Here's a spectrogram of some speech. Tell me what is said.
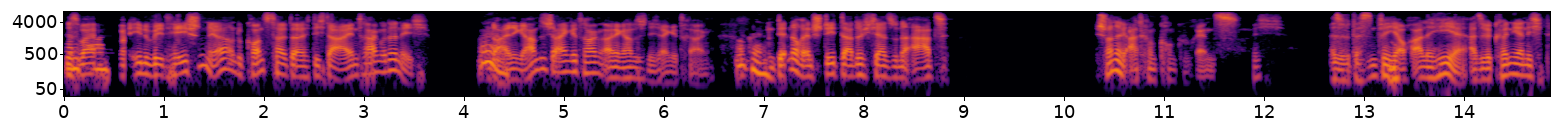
das war bei Innovatation, ja, und du konntest halt dich da eintragen oder nicht. Oh, ja. Einige haben sich eingetragen, einige haben sich nicht eingetragen. Okay. Und dennoch entsteht dadurch ja so eine Art, schon eine Art von Konkurrenz. Nicht? Also da sind wir ja auch alle her. Also wir können ja nicht,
